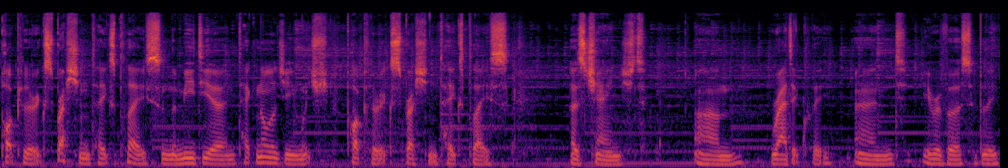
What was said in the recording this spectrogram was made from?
popular expression takes place and the media and technology in which popular expression takes place has changed um, radically and irreversibly.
